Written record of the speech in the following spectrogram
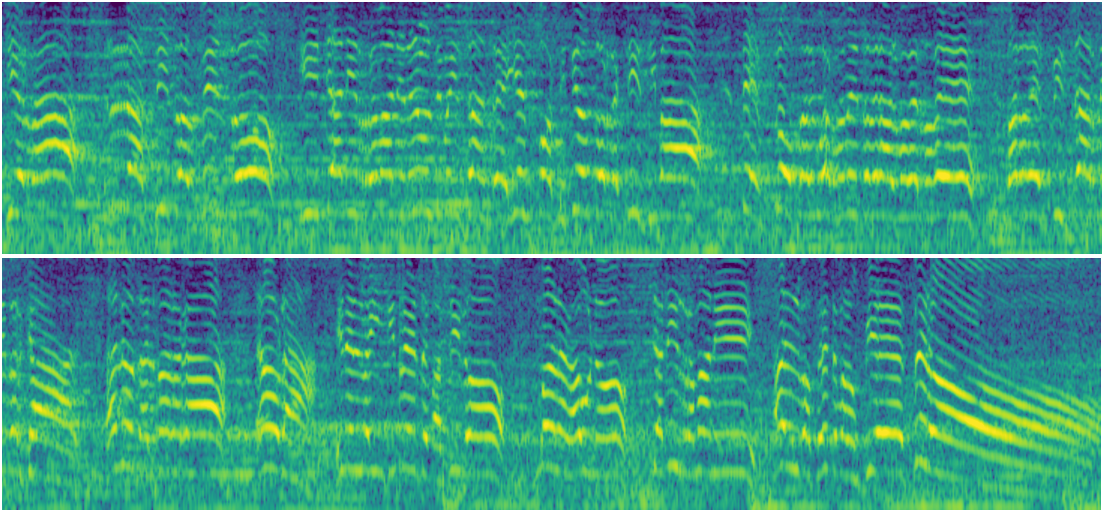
Izquierda. Rasito al centro. Y Gianni Ramani en el último instante. Y en posición correctísima. Destroza el guardameta del Alba Bernabé. Para despistarle y marcar. Anota el Málaga. Ahora en el 23 de partido. Málaga 1. Gianni Ramani. Albacete para un pie 0.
